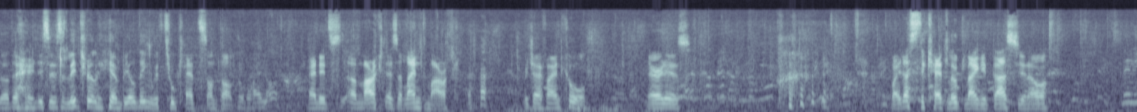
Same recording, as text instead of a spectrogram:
So there, this is literally a building with two cats on top. Why not? and it's uh, marked as a landmark, which I find cool. There it is. Why does the cat look like it does, you know? Only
